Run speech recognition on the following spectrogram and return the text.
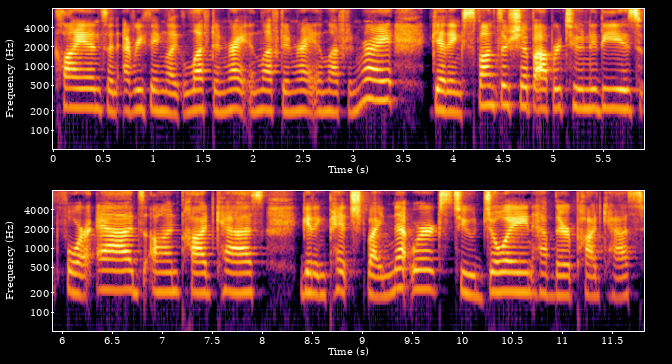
clients and everything like left and right and left and right and left and right, getting sponsorship opportunities for ads on podcasts, getting pitched by networks to join, have their podcast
